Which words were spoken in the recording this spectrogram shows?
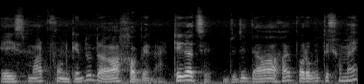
এই স্মার্টফোন কিন্তু দেওয়া হবে না। ঠিক আছে? যদি দেওয়া হয়, পরবর্তী সময়ে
